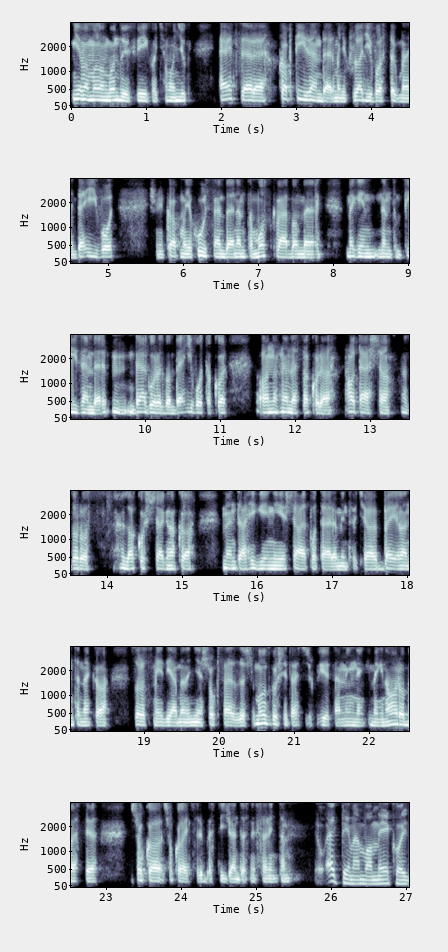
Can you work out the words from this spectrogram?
Nyilvánvalóan gondoljuk végig, hogyha mondjuk egyszerre kap tíz ember mondjuk Vladivostokban egy behívót, és mondjuk kap mondjuk 20 ember, nem tudom, Moszkvában, meg megint nem tudom, tíz ember mm, Belgorodban behívót, akkor annak nem lesz akkora hatása az orosz lakosságnak a mentálhigiéni és állapotára, mint hogyha bejelentenek az orosz médiában egy ilyen sok százezes mozgósítást, és akkor hirtelen mindenki megint arról beszél, sokkal, sokkal egyszerűbb ezt így rendezni szerintem. Jó, egy témám van még, hogy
